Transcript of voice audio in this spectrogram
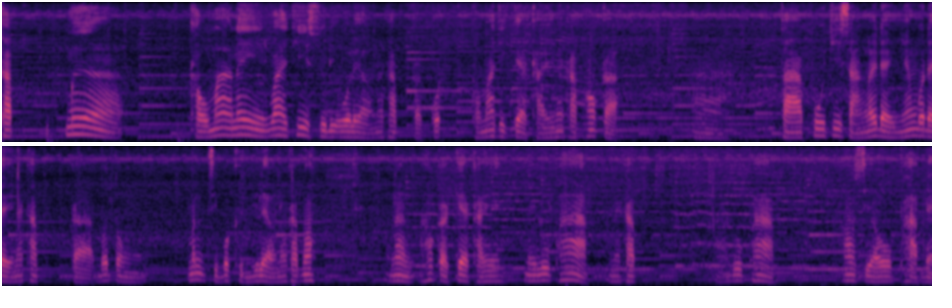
ครับเมื่อเขาเข้ามาในไหวที่สตูดิโอแล้วนะครับก็กดเขามาที่แก้ไขนะครับเฮาก็อ่าตาผู้ที่สั่งรายได้ยังบ่ได้นะครับก็บ่ต้อง มันสิบ่ขึ้นอยู่แล้วนะครับเนาะนั่นเฮาก็แก้ไขในรูปภาพนะครับรูปภาพเฮาเสิเอาภาพใด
